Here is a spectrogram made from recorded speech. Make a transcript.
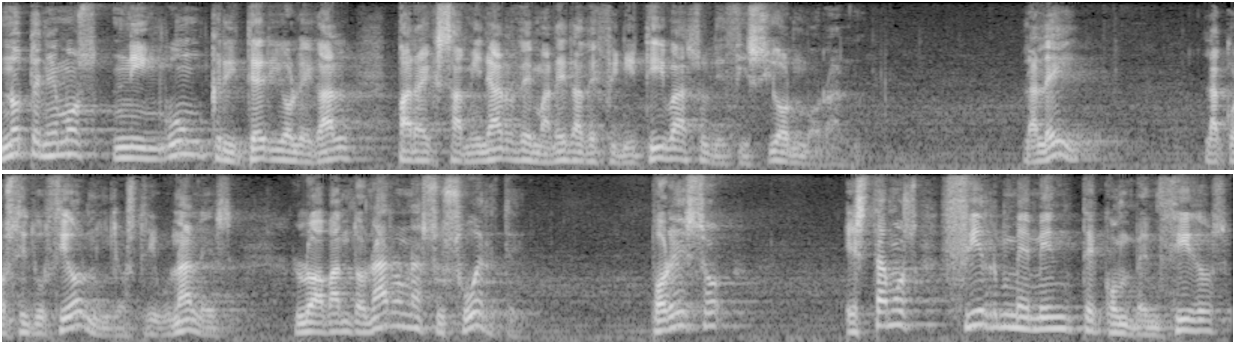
No tenemos ningún criterio legal para examinar de manera definitiva su decisión moral. La ley, la Constitución y los tribunales lo abandonaron a su suerte. Por eso, estamos firmemente convencidos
